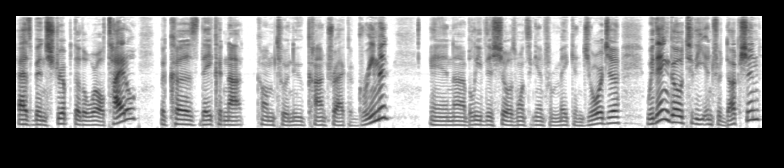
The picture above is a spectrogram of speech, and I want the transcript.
has been stripped of the world title because they could not come to a new contract agreement. And uh, I believe this show is once again from Macon, Georgia. We then go to the introduction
